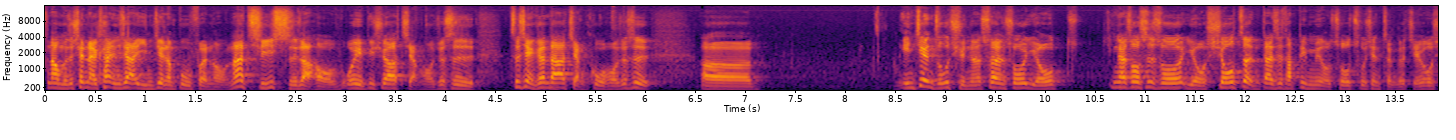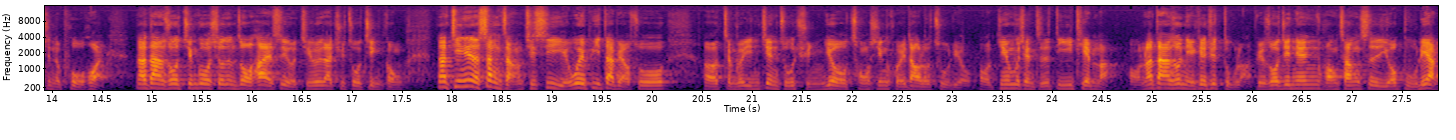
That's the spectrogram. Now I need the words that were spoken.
那我们就先来看一下银建的部分哦。那其实啦，哦，我也必须要讲哦，就是之前跟大家讲过哦，就是呃，银建族群呢，虽然说有。应该说是说有修正，但是它并没有说出现整个结构性的破坏。那当然说经过修正之后，它也是有机会再去做进攻。那今天的上涨其实也未必代表说，呃，整个银建族群又重新回到了主流哦。今天目前只是第一天嘛，哦，那当然说你也可以去赌了。比如说今天黄仓是有补量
